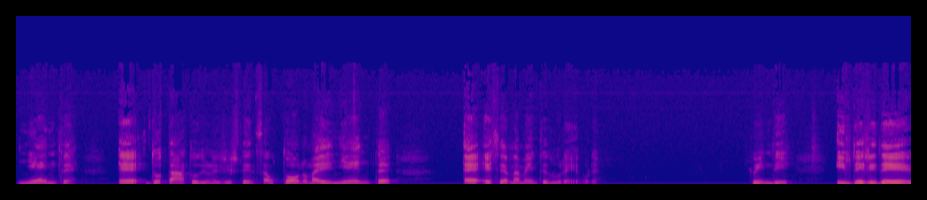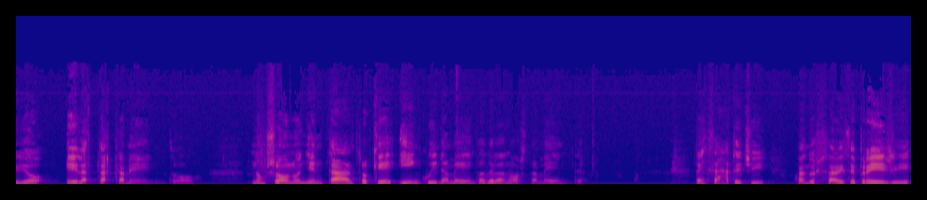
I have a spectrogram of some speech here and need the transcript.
Niente è dotato di un'esistenza autonoma e niente è eternamente durevole. Quindi il desiderio e l'attaccamento non sono nient'altro che inquinamento della nostra mente. Pensateci quando sarete presi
